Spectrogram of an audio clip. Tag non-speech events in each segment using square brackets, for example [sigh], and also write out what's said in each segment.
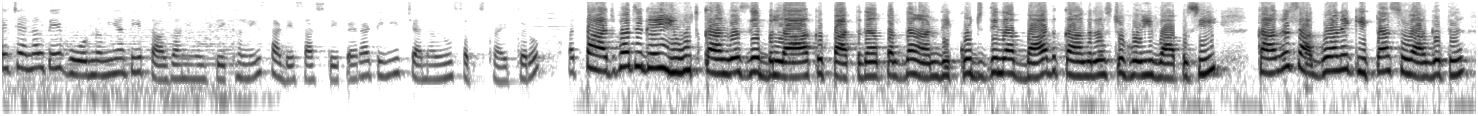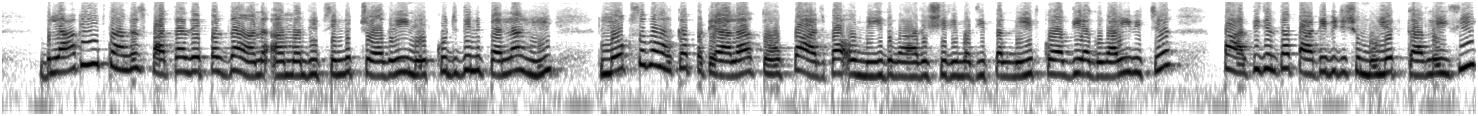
ਸਾਡੇ ਚੈਨਲ ਤੇ ਹੋਰ ਨਵੀਆਂ ਤੇ ਤਾਜ਼ਾ ਨਿਊਜ਼ ਦੇਖਣ ਲਈ ਸਾਡੇ ਸੱਚ ਤੇ ਪਹਿਰਾ ਟੀਵੀ ਚੈਨਲ ਨੂੰ ਸਬਸਕ੍ਰਾਈਬ ਕਰੋ ਭਾਜਪਾ 'ਚ ਗਏ ਯੂਥ ਕਾਂਗਰਸ ਦੇ ਬਲਾਕ ਪਾਤੜਾ ਪ੍ਰਧਾਨ ਦੀ ਕੁਝ ਦਿਨਾਂ ਬਾਅਦ ਕਾਂਗਰਸ 'ਚ ਹੋਈ ਵਾਪਸੀ। ਕਾਂਗਰਸ ਆਗੂਆਂ ਨੇ ਕੀਤਾ ਸਵਾਗਤ। ਬਲਾਕ ਯੂਥ ਕਾਂਗਰਸ ਪਾਤੜਾ ਦੇ ਪ੍ਰਧਾਨ ਅਮਨਦੀਪ ਸਿੰਘ ਚੌਧਰੀ ਨੇ ਕੁਝ ਦਿਨ ਪਹਿਲਾਂ ਹੀ ਲੋਕ ਸਭਾ ਹਲਕਾ ਪਟਿਆਲਾ ਤੋਂ ਭਾਜਪਾ ਉਮੀਦਵਾਰ ਸ਼੍ਰੀਮਤੀ ਪਲਨੀਤ ਕੌਰ ਦੀ ਅਗਵਾਈ ਵਿੱਚ ਭਾਰਤੀ ਜਨਤਾ ਪਾਰਟੀ ਵਿੱਚ ਸ਼ਮੂਲੀਅਤ ਕਰ ਲਈ ਸੀ।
